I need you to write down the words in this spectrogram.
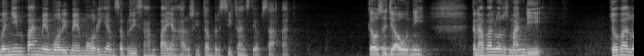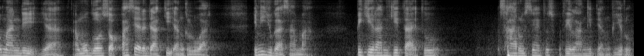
menyimpan memori-memori yang seperti sampah yang harus kita bersihkan setiap saat. Gak usah jauh nih. Kenapa lu harus mandi? Coba lu mandi ya, kamu gosok, pasti ada daki yang keluar. Ini juga sama. Pikiran kita itu seharusnya itu seperti langit yang biru.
